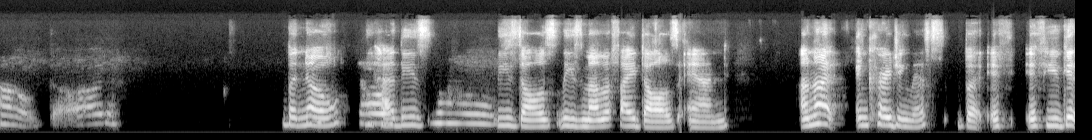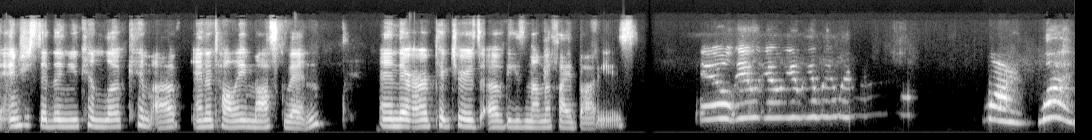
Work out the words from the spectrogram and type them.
oh God. But no, he oh, had these gross. these dolls, these mummified dolls, and I'm not encouraging this, but if if you get interested, then you can look him up, Anatoly Moskvin, and there are pictures of these mummified bodies. Ew, ew, ew, ew, ew, ew, ew. Why? Why?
